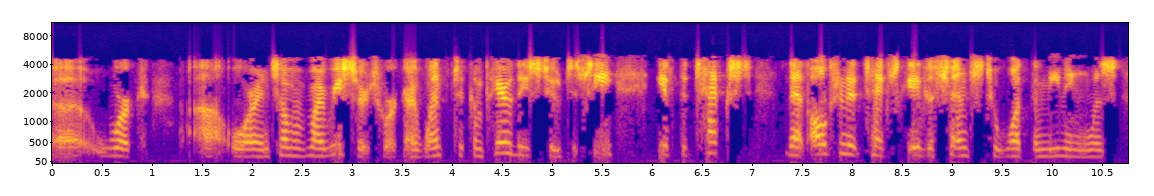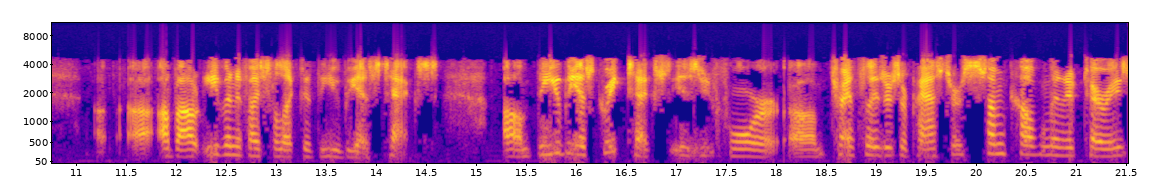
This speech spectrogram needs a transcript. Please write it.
uh, work uh, or in some of my research work, I went to compare these two to see if the text, that alternate text gave a sense to what the meaning was uh, about even if I selected the UBS text. Um, the UBS Greek text is for um, translators or pastors. Some commentaries,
